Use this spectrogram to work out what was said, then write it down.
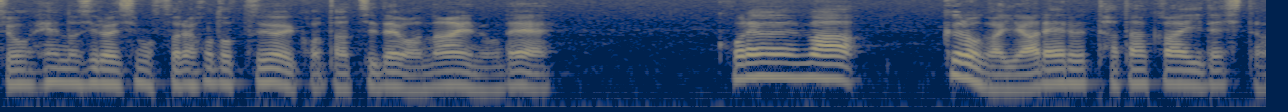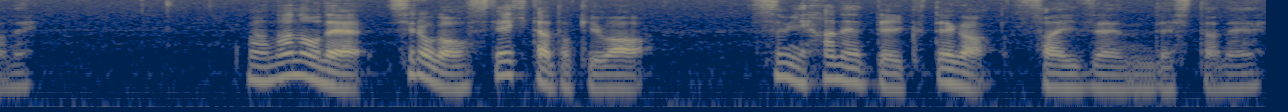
上辺の白石もそれほど強い形ではないのでこれは黒がやれる戦いでしたね。まあ、なので白が押してきた時は隅跳ねていく手が最善でしたね。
